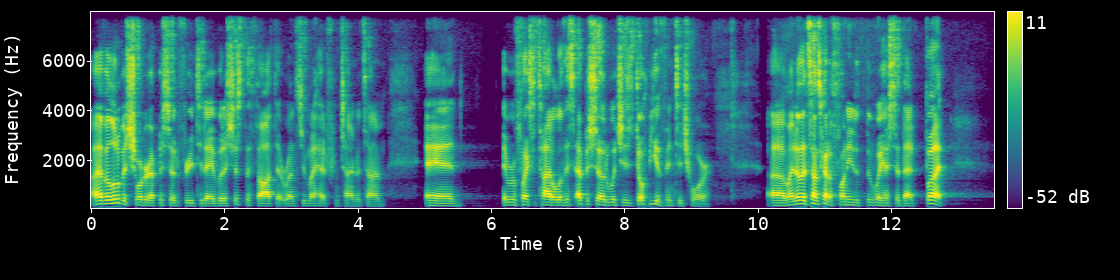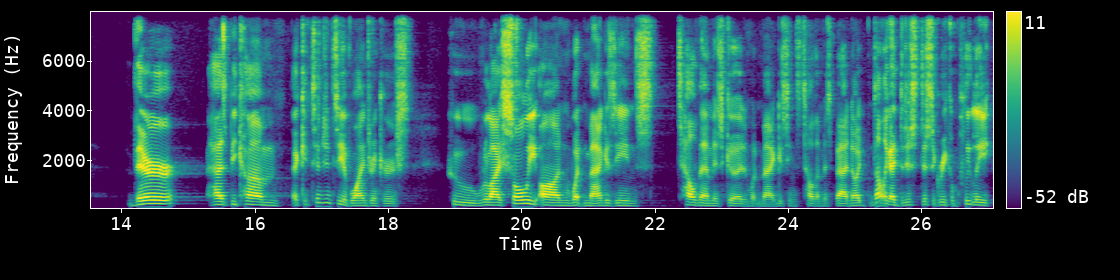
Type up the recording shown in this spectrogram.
I have a little bit shorter episode for you today, but it's just the thought that runs through my head from time to time. And it reflects the title of this episode, which is Don't Be a Vintage Whore. Um, I know that sounds kind of funny the way I said that, but there has become a contingency of wine drinkers who rely solely on what magazines tell them is good and what magazines tell them is bad. Now, not like I just disagree completely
